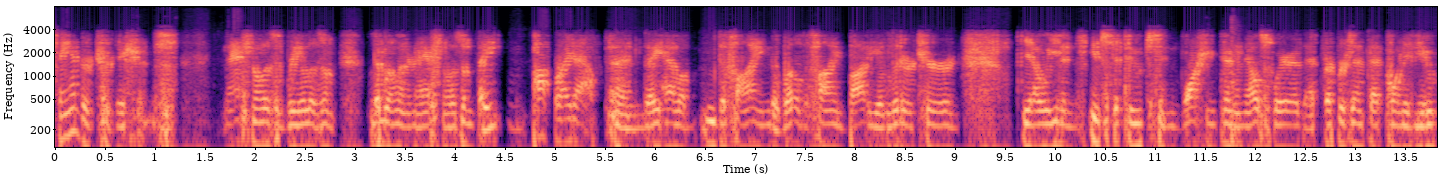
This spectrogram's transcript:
standard traditions nationalism, realism, liberal internationalism, they pop right out and they have a defined, a well-defined body of literature, and, you know, even institutes in Washington and elsewhere that represent that point of view.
